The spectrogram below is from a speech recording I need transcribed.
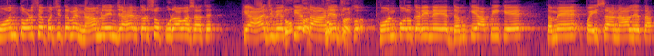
મૌન તોડશે પછી તમે નામ લઈને જાહેર કરશો પુરાવા સાથે? કે આ જ વ્યક્તિ હતા આણે જ ફોન કોલ કરીને એ ધમકી આપી કે તમે પૈસા ના લેતા?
